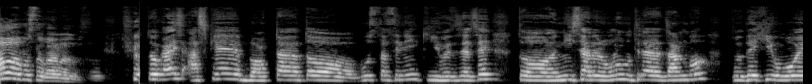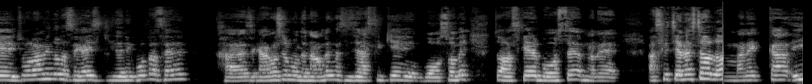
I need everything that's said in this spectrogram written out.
আমার অবস্থা বারোটা বাজবো তো গাইস আজকে ব্লগটা তো বুঝতেছি নি কি হয়েছে যাচ্ছে। তো নিসারের অনুভূতিটা জানব। তো দেখি ও চোরামি করতেছে। গাইস কি জানি করতেছে। কাগজের মধ্যে নাম লেখা আছে যে আজকে কে বস হবে। তো আজকের বসে মানে আজকে চ্যালেঞ্জটা হলো মানে ই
